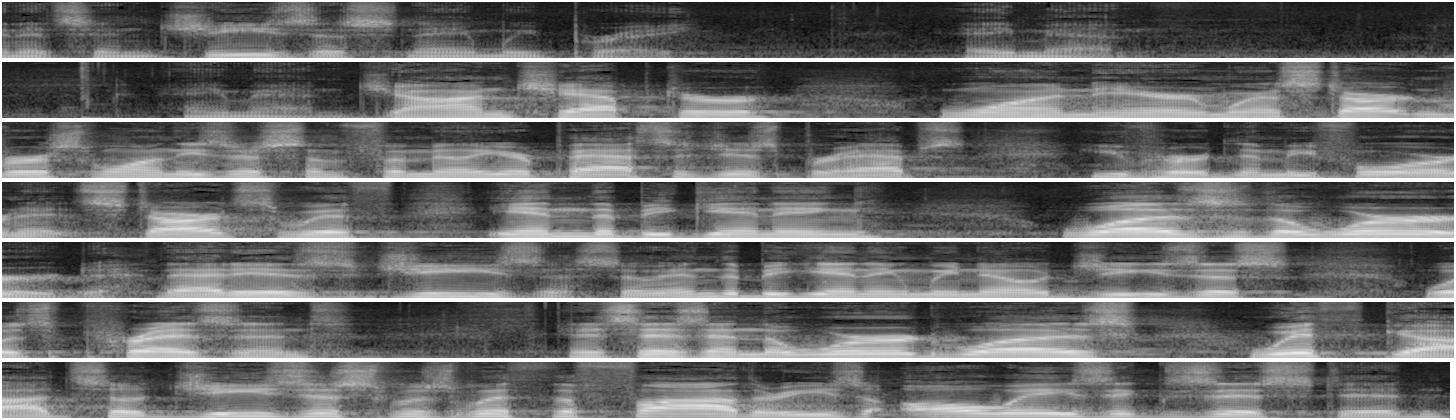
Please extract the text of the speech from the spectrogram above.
And it's in Jesus' name we pray. Amen. Amen. John chapter 1 here, and we're going to start in verse 1. These are some familiar passages. Perhaps you've heard them before. And it starts with In the beginning was the Word, that is Jesus. So in the beginning, we know Jesus was present. And it says, And the Word was with God. So Jesus was with the Father. He's always existed.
